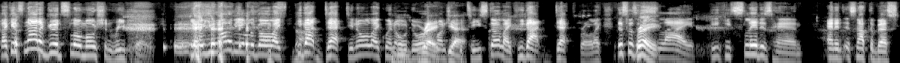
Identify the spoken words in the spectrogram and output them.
Like it's not a good slow motion replay. You know, you want to be able to go like he got decked. You know, like when Mm, Odor right, punched yeah. Bautista, like he got decked, bro. Like this was a Right. slide. He, he slid his hand, and it, it's not the best.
